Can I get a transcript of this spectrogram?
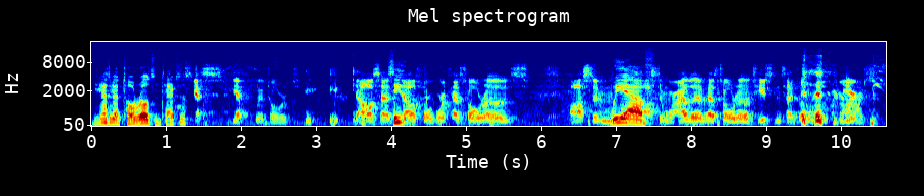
You guys got toll roads in Texas? Yes, yeah, we have toll roads. Dallas has See- Dallas Fort Worth has toll roads. Austin, We have- Austin, where I live, has toll roads. Houston's had toll roads for years.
